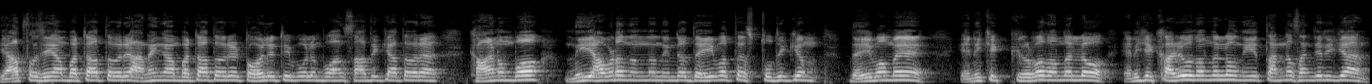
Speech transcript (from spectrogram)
യാത്ര ചെയ്യാൻ പറ്റാത്തവർ അനങ്ങാൻ പറ്റാത്തവർ ടോയ്ലറ്റിൽ പോലും പോകാൻ സാധിക്കാത്തവർ കാണുമ്പോൾ നീ അവിടെ നിന്ന് നിന്റെ ദൈവത്തെ സ്തുതിക്കും. ദൈവമേ എനിക്ക് കൃപ തന്നല്ലോ എനിക്ക് കഴിവ് തന്നല്ലോ നീ തന്നെ സഞ്ചരിക്കാൻ.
